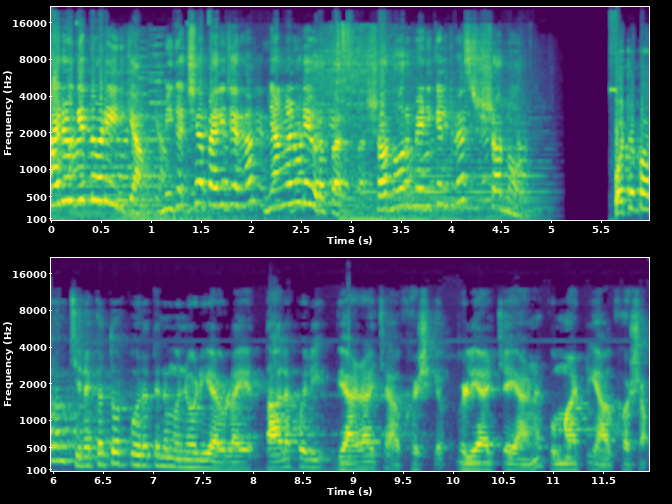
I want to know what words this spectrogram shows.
ആരോഗ്യത്തോടെ ഇരിക്കാം. മികച്ച പരിചരണം ഞങ്ങളുടെ ഉറപ്പ്. Shoranur medical trust Shoranur. ഒറ്റപ്പാലം ചിനക്കത്തൂർ പൂരത്തിന് മുന്നോടിയായുള്ള താലപ്പൊലി വ്യാഴാഴ്ച ആഘോഷിക്കും. വെള്ളിയാഴ്ചയാണ് കുമ്മാട്ടി ആഘോഷം.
